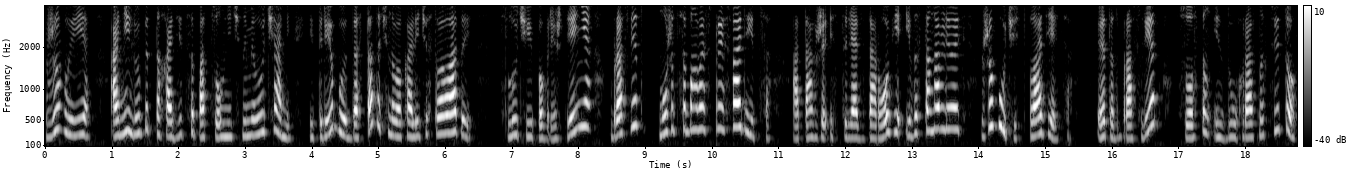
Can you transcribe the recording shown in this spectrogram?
Живые. Они любят находиться под солнечными лучами и требуют достаточного количества воды. В случае повреждения браслет может самовоспроизводиться, а также исцелять здоровье и восстанавливать живучесть владельца – этот браслет создан из двух разных цветов,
